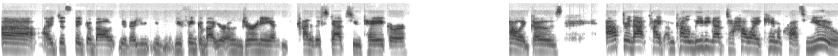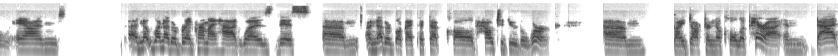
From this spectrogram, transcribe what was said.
Uh, I just think about, you know, you, you, you think about your own journey and kind of the steps you take or how it goes. After that kind, I'm kind of leading up to how I came across you. And one other breadcrumb I had was this, um, another book I picked up called How to Do the Work. Um, by Dr. Nicole LePera. And that,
